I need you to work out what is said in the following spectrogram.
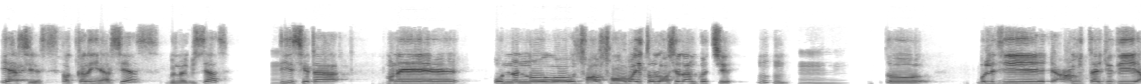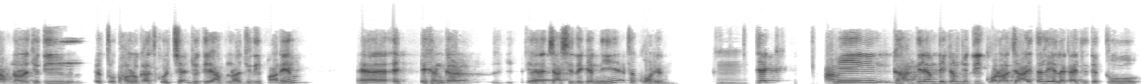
এয়ারসিএস তৎকালীন এয়ারসিএস বিনয় বিশ্বাস সেটা মানে অন্যান্য সব সমবায় তো লসে দান করছে হুম? হুম। তো বলে যে আমি তাই যদি আপনারা যদি একটু ভালো কাজ করছেন যদি আপনারা যদি পারেন আহ, এখানকার চাষিদেরকে নিয়ে এটা করেন। দেখ আমি ঘাট দিলাম দেখলাম যদি করা যায় তাহলে এলাকায় যদি একটু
